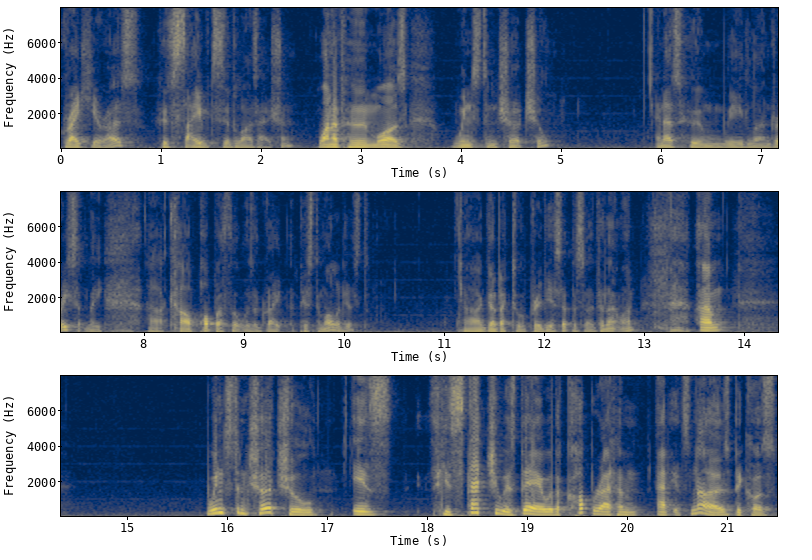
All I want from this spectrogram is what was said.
great heroes who saved civilization, one of whom was Winston Churchill. And as whom we learned recently, uh, Karl Popper thought was a great epistemologist. Uh, go back to a previous episode for that one. Um, Winston Churchill is his statue is there with a copper atom at its nose because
